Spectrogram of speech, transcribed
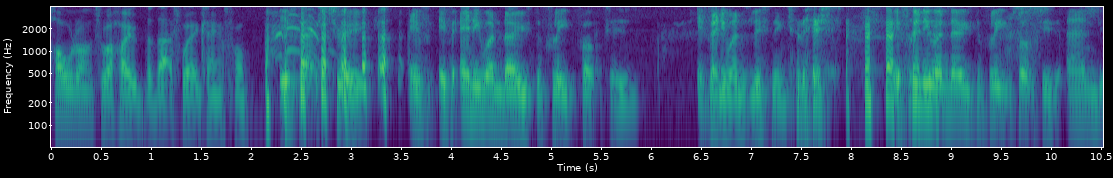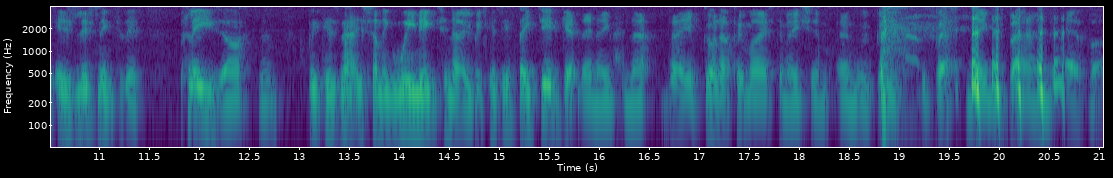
Hold on to a hope that that's where it came from. If that's true, if if anyone knows the Fleet Foxes, if anyone's listening to this, if anyone knows the Fleet Foxes and is listening to this, please ask them because that is something we need to know. Because if they did get their name from that, they've gone up in my estimation and would be the best named band ever.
